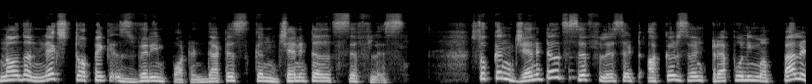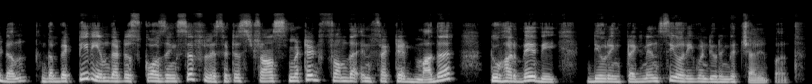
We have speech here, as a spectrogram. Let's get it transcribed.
Now the next topic is very important, that is congenital syphilis. So congenital syphilis, it occurs when Treponema pallidum, the bacterium that is causing syphilis, it is transmitted from the infected mother to her baby during pregnancy or even during the childbirth.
